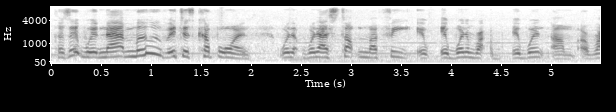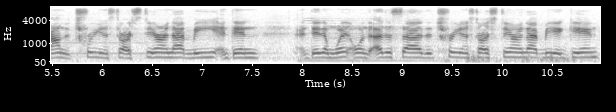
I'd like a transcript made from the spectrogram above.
Because it would not move. It just kept on. When when I stomped my feet, it, it went around, it went um, around the tree and started staring at me, and then and then it went on the other side of the tree and started staring at me again.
